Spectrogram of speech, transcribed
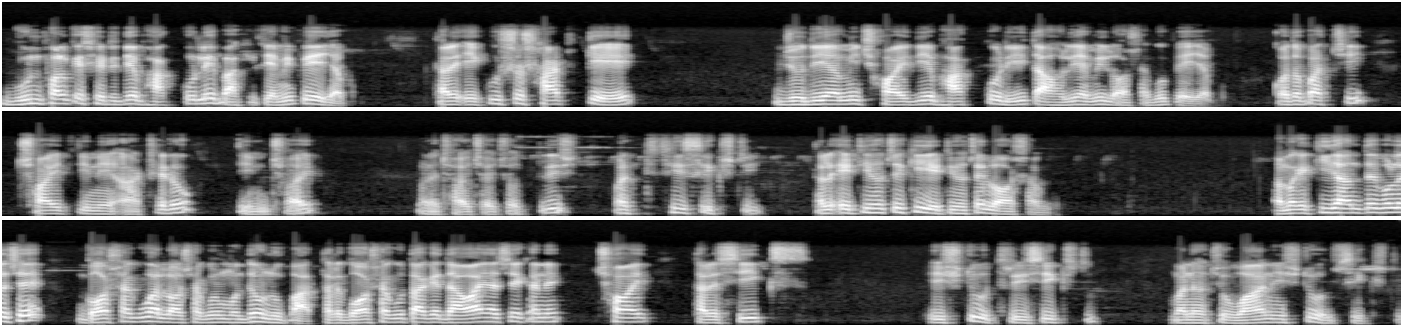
গুণফলকে সেটি দিয়ে ভাগ করলে বাকিটি আমি পেয়ে যাব। তাহলে একুশশো ষাটকে যদি আমি ছয় দিয়ে ভাগ করি, তাহলে আমি লসাগু পেয়ে যাব। কত পাচ্ছি? ছয় তিনে আঠেরো, তিন ছয় মানে ছয় ছয় ছত্রিশ মানে থ্রি সিক্সটি তাহলে এটি হচ্ছে কি? এটি হচ্ছে লসাগু আমাকে কি জানতে বলেছে? গসাগু আর লসাগুর মধ্যে অনুপাত। তাহলে গসাগু তো আগে দেওয়াই আছে এখানে, ছয়, তাহলে six is two three sixty মানে হচ্ছে ওয়ান ইস টু সিক্সটি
